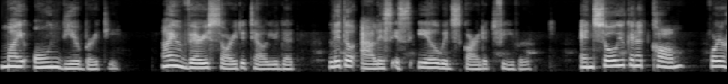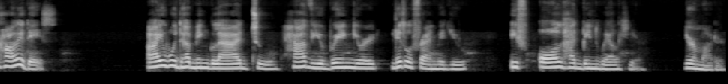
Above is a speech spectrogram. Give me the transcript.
My own dear Bertie, I am very sorry to tell you that little Alice is ill with scarlet fever, and so you cannot come for your holidays. I would have been glad to have you bring your little friend with you if all had been well here. Your mother.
